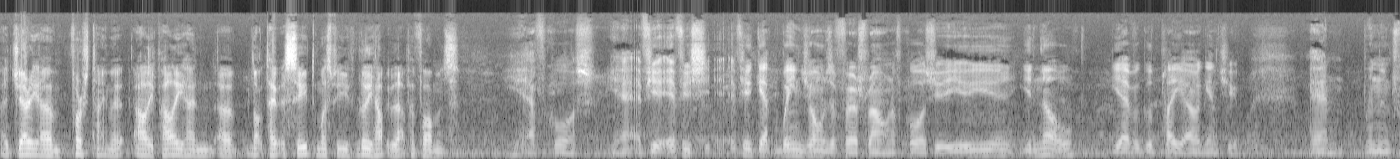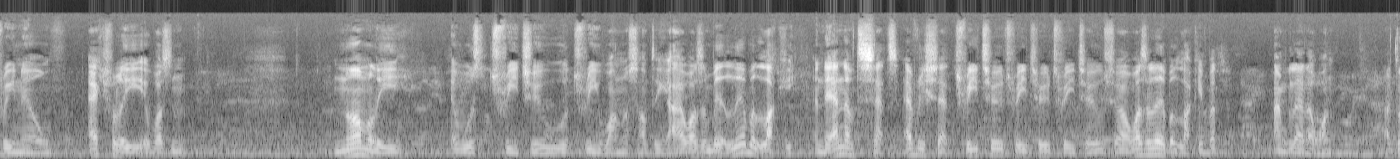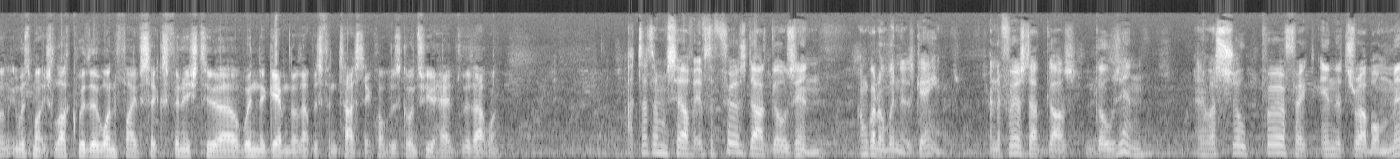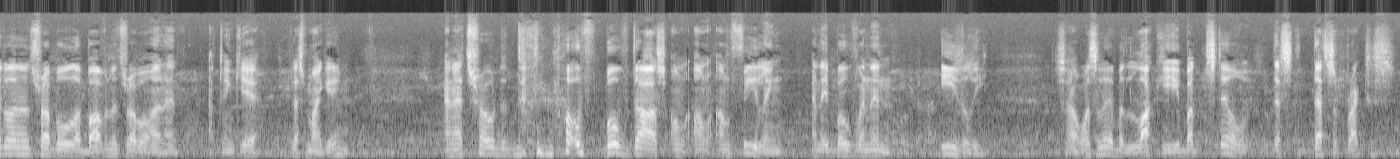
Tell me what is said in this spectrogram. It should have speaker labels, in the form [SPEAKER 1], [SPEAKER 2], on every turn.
[SPEAKER 1] Uh, Jerry, um, first time at Ally Pally and uh, knocked out a seed. Must be really happy with that performance.
[SPEAKER 2] Yeah, of course. Yeah, if you if you if you get Wayne Jones in the first round, of course you you you know you have a good player against you, and winning three 0 Actually, it wasn't. Normally, it was three two or three one or something. I was a bit, a little bit lucky. In the end of the sets, every set three two, three two, three two. So I was a little bit lucky, but I'm glad I won.
[SPEAKER 1] I don't think it was much luck with the 156 finish to uh, win the game, though. That was fantastic. What was going through your head with that one?
[SPEAKER 2] I thought to myself, if the first dart goes in, I'm going to win this game. And the first dart goes, goes in, and it was so perfect in the treble, middle in the treble, above in the treble, and I, I think, yeah, that's my game. And I threw the, both both darts on, on, on feeling, and they both went in easily. So I was a little bit lucky, but still, that's that's a practice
